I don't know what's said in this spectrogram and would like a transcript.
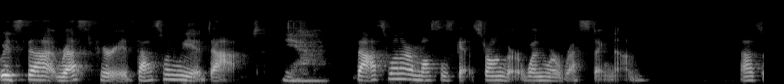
it's that rest period that's when we adapt Yeah. that's when our muscles get stronger when we're resting them that's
